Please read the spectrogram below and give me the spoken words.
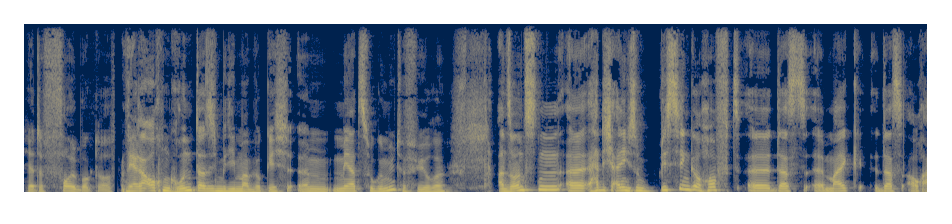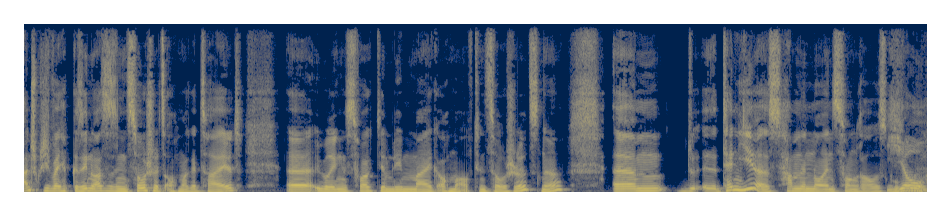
Ich hätte voll Bock drauf. Wäre auch ein Grund, dass ich mir die mal wirklich ähm, mehr zu Gemüte führe. Ansonsten äh, hatte ich eigentlich so ein bisschen gehofft, äh, dass äh, Mike das auch anspricht, weil ich habe gesehen, du hast es in den Socials auch mal geteilt. Äh, übrigens folgt dem lieben Mike auch mal auf den Socials. Ne? Ähm, du, äh, Ten Years haben einen neuen Song rausgeholt. Yo,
